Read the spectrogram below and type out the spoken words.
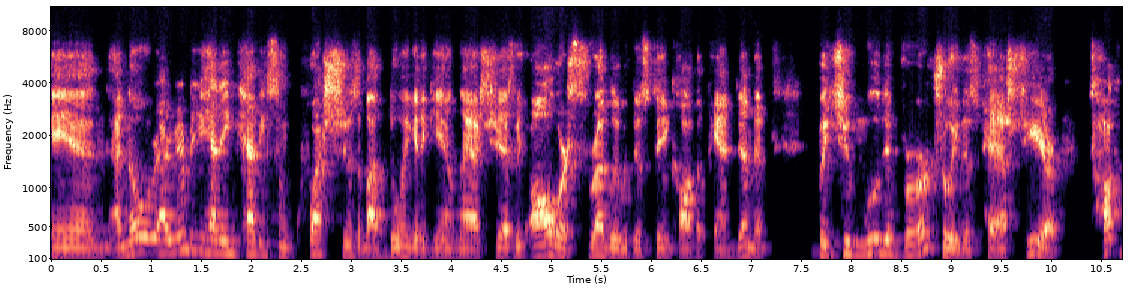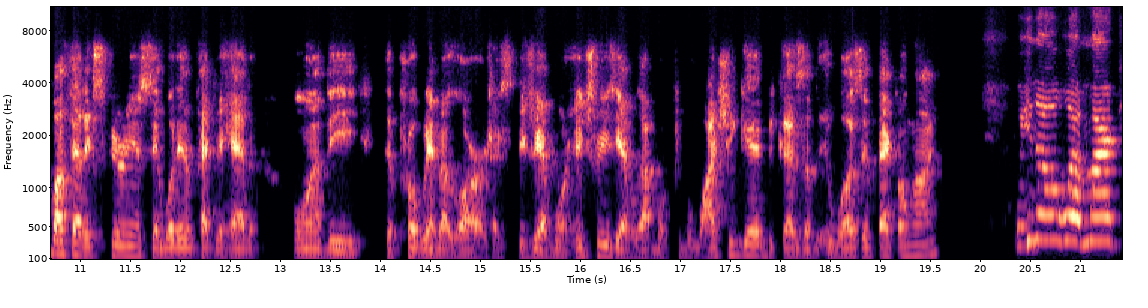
And I know I remember you having having some questions about doing it again last year, as we all were struggling with this thing called the pandemic. But you moved it virtually this past year. Talk about that experience and what impact it had on the the program at large. Did you have more entries? You have a lot more people watching it because of it was in fact online. Well, you know what, Mark?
